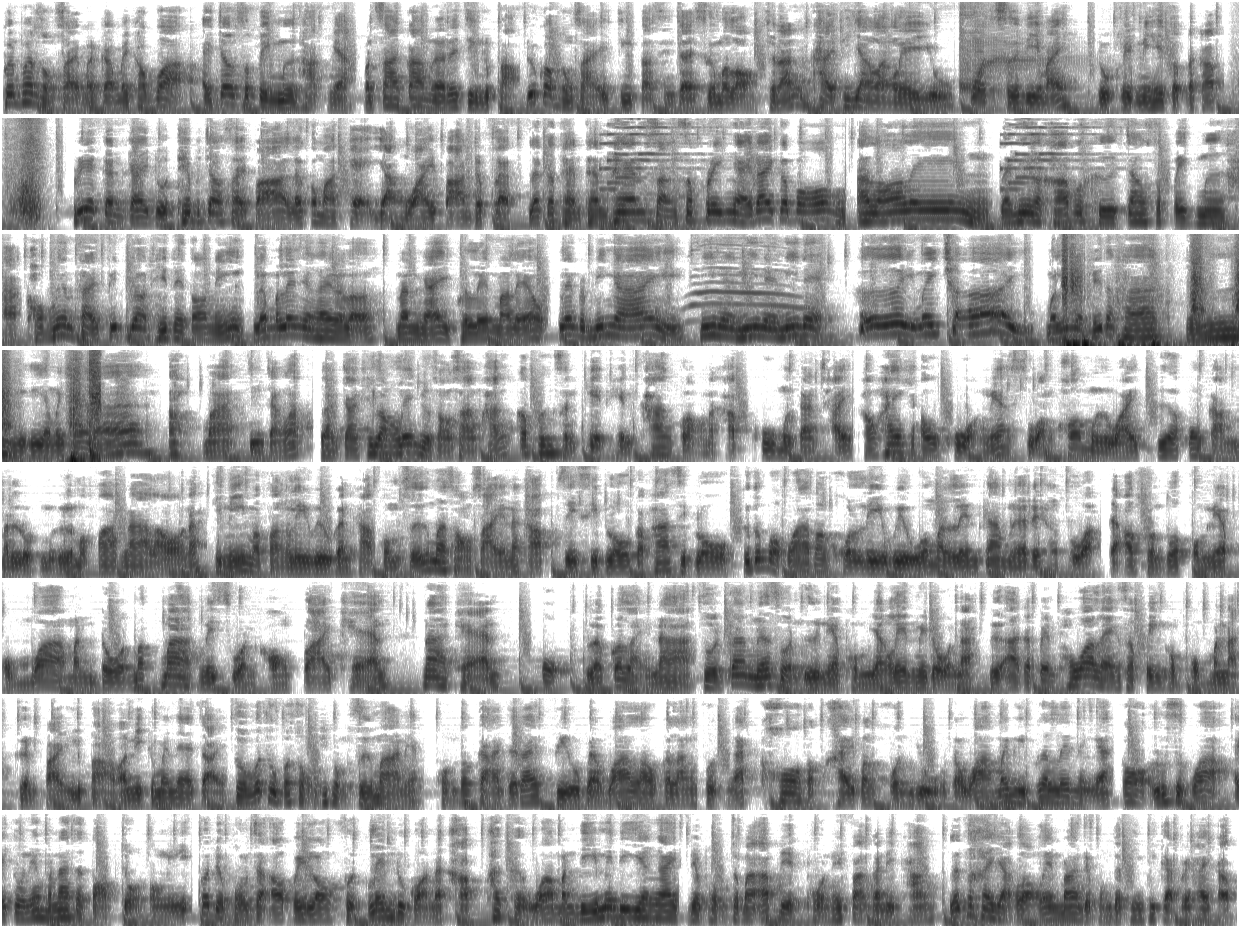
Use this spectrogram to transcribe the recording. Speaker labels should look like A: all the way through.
A: เพื่อนๆสงสัยเหมือนกันไหมครับว่าไอ้เจ้าสปริงมือหักเนี่ยมันสร้างกล้ามเนื้อได้จริงหรือเปล่า ด้วยความสงสัยจึงตัดสินใจซื้อมาลอง ฉะนั้นใครที่ยังลังเลอยู่ว่าจะซื้อดีไหม ดูคลิปนี้ให้จบนะครับ เรียกกันไกลดูดเทพเจ้าสายฟ้า แล้วก็มาแกะอย่างไวปานเดอะแฟลตแล้วก็แทนแทนแทนสั่งสปริงไงได้กระบองอะล้อเล่งและนี่แหละครับก็คือเจ้าสปริงมือหักของเล่นสายฟิตยอดฮิตในตอนนี้ แล้วมาเล่นยังไงล่ะเหรอนั่นไงเพื่อนเล่นมาแล้ว เล่นแบบนี้ไง นี่แน่นี่แน่นี่แน่เฮ้ยไม่ใช่ มาเล่นแบบนี้ต่างหากเฮ้ยนี่ก็ยังไม่ใช่นะอ้าวมาจริงจังละหลังจากที่ลองเล่นอยู่2อสาครั้งก็เพิ่งสังเกตเห็นข้างกล่องนะครับคู่มือการใช้เขาให้เอาห่วงเนี้ยสวมข้อมือไว้เพื่อป้องกันมันหลุดมือแล้วมาฟาดหน้าเรานะ ทีนี้มาฟังรีวิวกันครับ ผมซื้อมา 2 ไซส์นะครับ 40 โลกับ 50 โล คือต้องบอกว่าบางคนรีวิวว่ามันเล่นกล้ามเนื้อได้ทั้งตัว แต่เอาส่วนตัวผมเนี่ยผมว่ามันโดนมาก ๆ ในส่วนของปลายแขน หน้าแขนอกแล้วก็ไหล่หน้า ส่วนกล้ามเนื้อส่วนอื่นเนี่ยผมยังเล่นไม่โดนนะ หรืออาจจะเป็นเพราะว่าแรงสปริงของผมมันหนักเกินไปหรือเปล่าอันนี้ก็ไม่แน่ใจ ส่วนวัตถุประสงค์ที่ผมซื้อมาเนี่ยผมต้องการจะได้ฟีลแบบว่าเรากำลังฝึกงัดข้อกับใครบางคนอยู่ แต่ว่าไม่มีเพื่อนเล่นอย่างเงี้ยก็รู้สึกว่าไอ้ตัวเนี้ยมันน่าจะตอบโจทย์ตรงนี้ ก็เดี๋ยวผมจะเอาไปลองฝึกเล่นดูก่อนนะครับถ้าเกิดว่ามันดีไม่ดียังไง เดี๋ยวผมจะมาอัปเดตผลให้ฟังกันอีกครั้ง และถ้าใครอยากลองเล่นบ้างเดี๋ยวผมจะทิ้งพิกัดไว้ให้ครับ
